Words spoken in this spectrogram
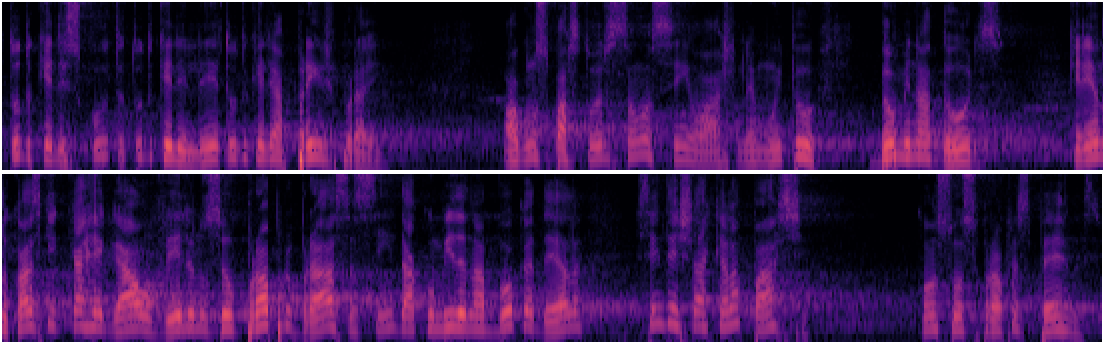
tudo que ele escuta, tudo que ele lê, tudo que ele aprende por aí. Alguns pastores são assim, eu acho, né, muito dominadores, querendo quase que carregar a ovelha no seu próprio braço, assim, dar comida na boca dela, sem deixar que ela passe com as suas próprias pernas.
